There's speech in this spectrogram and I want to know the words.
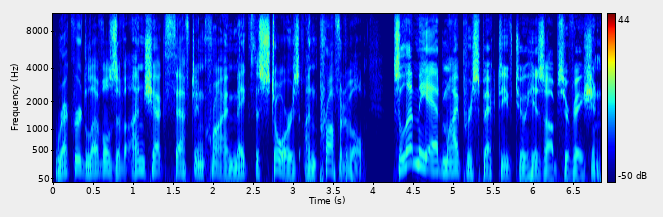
Record levels of unchecked theft and crime make the stores unprofitable. So let me add my perspective to his observation.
